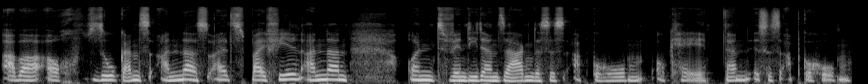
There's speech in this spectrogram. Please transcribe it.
aber auch so ganz anders als bei vielen anderen. Und wenn die dann sagen, das ist abgehoben, okay, dann ist es abgehoben.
